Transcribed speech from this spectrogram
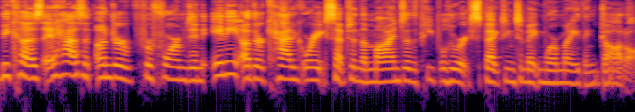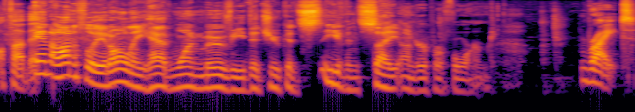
because it hasn't underperformed in any other category except in the minds of the people who are expecting to make more money than God off of it. And honestly, it only had one movie that you could even say underperformed. right.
